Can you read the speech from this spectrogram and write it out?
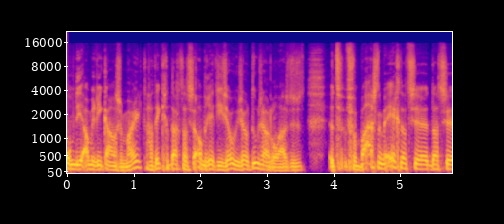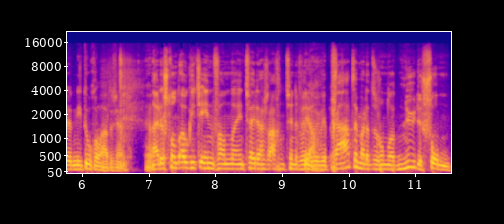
Om die Amerikaanse markt had ik gedacht dat ze Andretti sowieso toe zouden laten. Dus het, het verbaasde me echt dat ze, dat ze niet toegelaten zijn. Nou, er stond ook iets in van eh, in 2028 willen Ja. we weer praten. Maar dat is omdat nu de som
